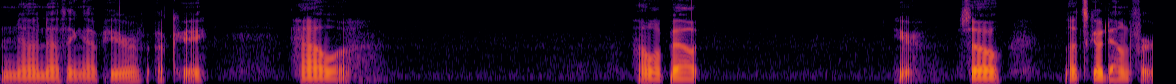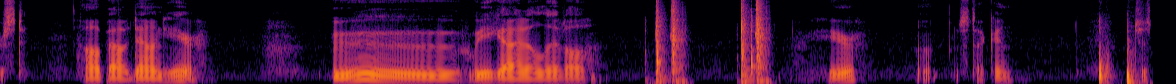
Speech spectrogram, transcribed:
No, nothing up here. Okay. How? How about here? So, let's go down first. How about down here? Ooh, we got a little here. Oh, I'm stuck in. Just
